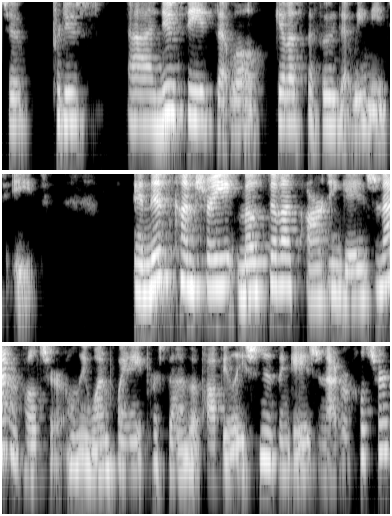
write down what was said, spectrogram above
to produce uh, new seeds that will give us the food that we need to eat. In this country, most of us aren't engaged in agriculture. Only 1.8% of the population is engaged in agriculture.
